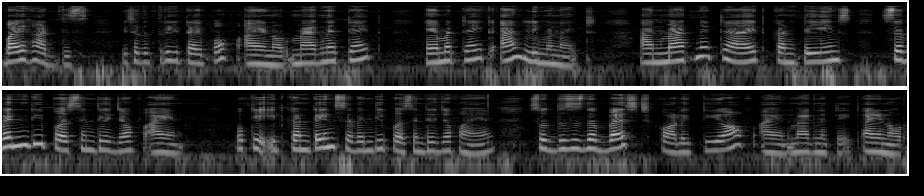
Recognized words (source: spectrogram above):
by heart this which are the three type of iron ore magnetite hematite and limonite. And magnetite contains 70 percentage of iron. Okay it contains 70 percentage of iron. So this is the best quality of iron magnetite iron ore.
